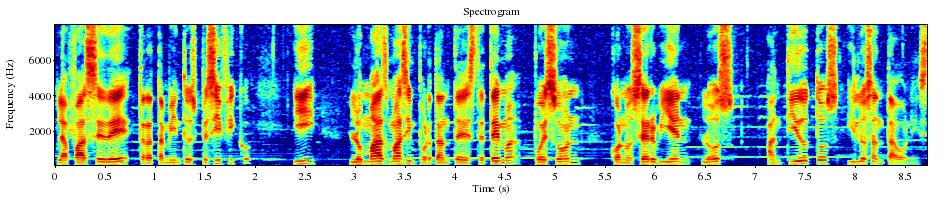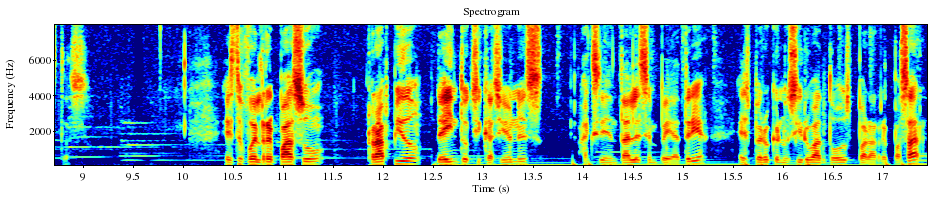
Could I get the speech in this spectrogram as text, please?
la fase de tratamiento específico y lo más más importante de este tema pues son conocer bien los antídotos y los antagonistas. Este fue el repaso rápido de intoxicaciones accidentales en pediatría. Espero que nos sirva a todos para repasar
